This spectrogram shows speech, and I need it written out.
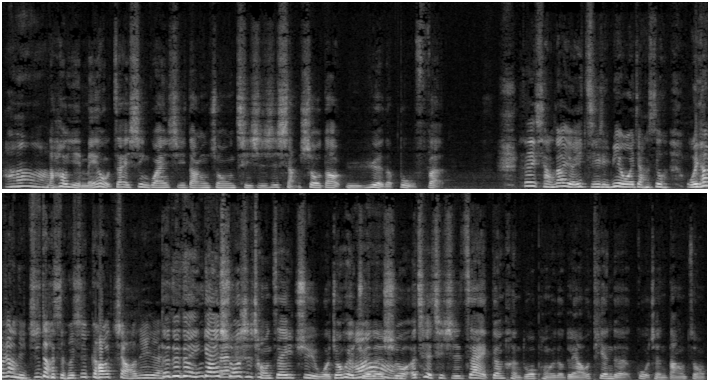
啊，然后也没有在性关系当中其实是享受到愉悦的部分。所以想到有一集里面我讲说，我要让你知道什么是高潮，那个。对对对，应该说是从这一句，我就会觉得说，而且其实，在跟很多朋友的聊天的过程当中，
